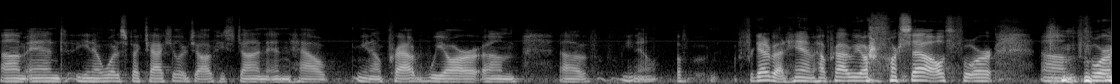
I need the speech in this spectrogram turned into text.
um, and you know what a spectacular job he's done and how you know proud we are um, of you know of, forget about him how proud we are of ourselves for um, for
